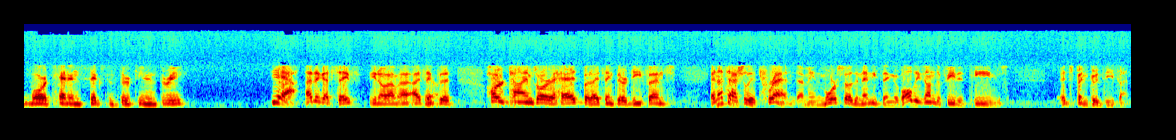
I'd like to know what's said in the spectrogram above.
more ten and six than thirteen and three? Yeah, I think that's safe. You know, I, I think yeah. that hard times are ahead, but I think their defense and that's actually a trend. I mean, more so than anything, of all these undefeated teams, it's been good defense.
